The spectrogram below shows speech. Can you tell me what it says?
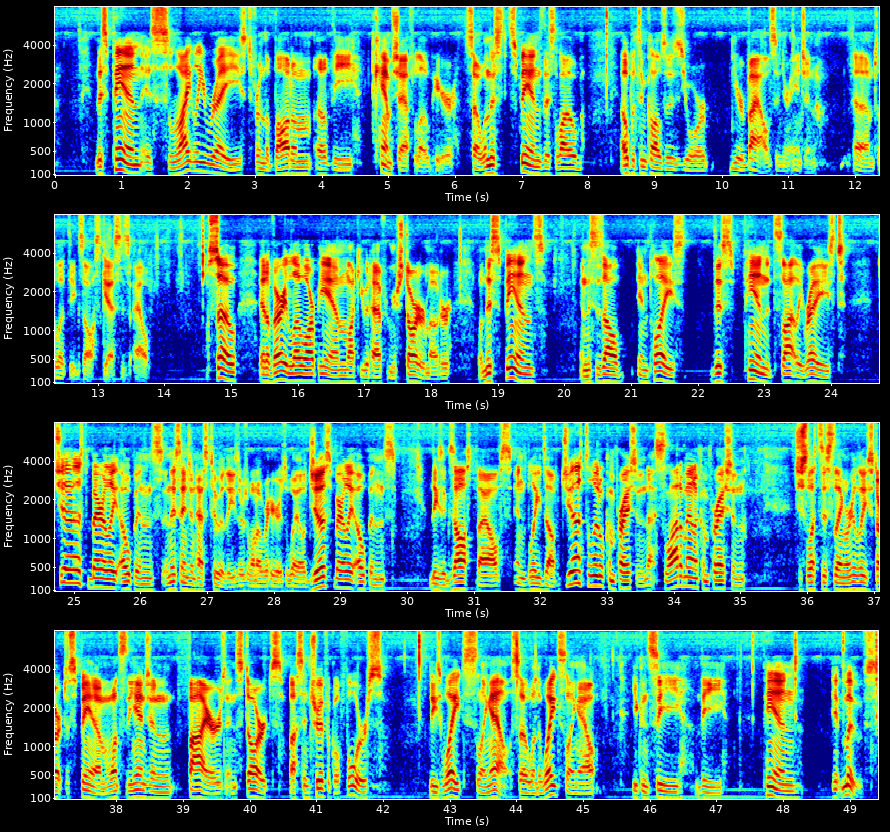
This pin is slightly raised from the bottom of the camshaft lobe here. So when this spins, this lobe opens and closes your your valves in your engine um, to let the exhaust gases out. So at a very low RPM, like you would have from your starter motor, when this spins and this is all in place, this pin that's slightly raised just barely opens, and this engine has two of these, there's one over here as well, just barely opens these exhaust valves and bleeds off just a little compression. And that slight amount of compression just lets this thing really start to spin. Once the engine fires and starts by centrifugal force, these weights sling out. So when the weights sling out, you can see the pin, it moves.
